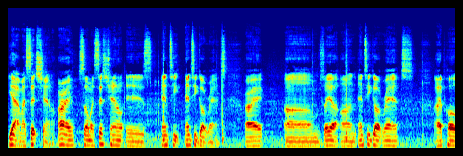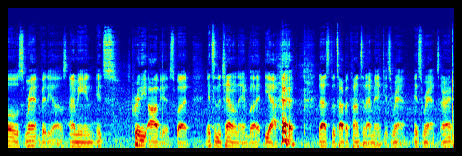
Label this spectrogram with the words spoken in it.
yeah, my sixth channel. All right, so my sixth channel is NT NT Goat Rants. All right, um, so yeah, on NT Goat Rants, I post rant videos. I mean, it's pretty obvious, but it's in the channel name. But yeah, that's the type of content I make. It's rant. It's rant. All right.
